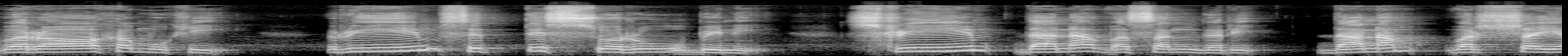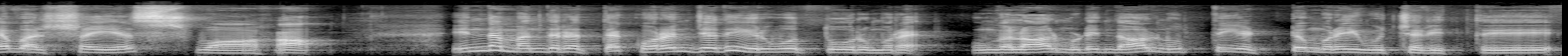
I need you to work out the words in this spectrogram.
வராகமுகி. ரீம் சித்திஸ்வரூபிணி. ஸ்ரீம் தனவசங்கரி. தனம் வர்ஷய வர்ஷய ஸ்வாகா. இந்த மந்திரத்தை குறைஞ்சது இருபத்தோரு முறை. உங்களால் முடிந்தால் நூற்றி எட்டு முறை உச்சரித்து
